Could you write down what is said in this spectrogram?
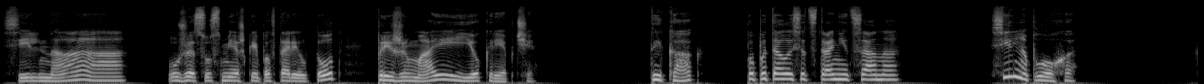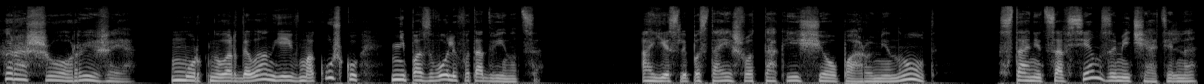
«Сильна!» — уже с усмешкой повторил тот, прижимая ее крепче. «Ты как?» — попыталась отстраниться она. «Сильно плохо?» «Хорошо, рыжая», — муркнул Арделан ей в макушку, не позволив отодвинуться. «А если постоишь вот так еще пару минут, станет совсем замечательно».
